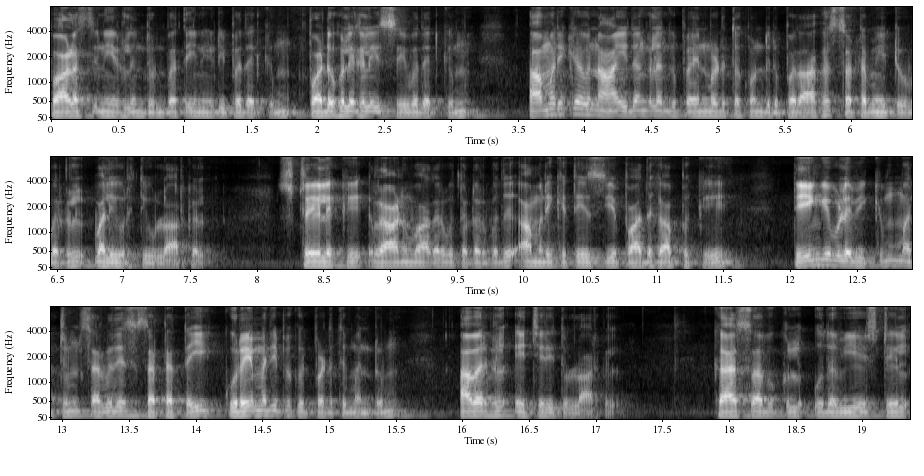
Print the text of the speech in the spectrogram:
பாலஸ்தீனியர்களின் துன்பத்தை நீடிப்பதற்கும் படுகொலைகளை செய்வதற்கும் அமெரிக்காவின் ஆயுதங்கள் அங்கு பயன்படுத்திக் கொண்டிருப்பதாக சட்டமேற்றுவர்கள் வலியுறுத்தியுள்ளார்கள். ஸ்ட்ரேலுக்கு இராணுவ ஆதரவு தொடர்வது அமெரிக்க தேசிய பாதுகாப்புக்கு தீங்கு விளைவிக்கும் மற்றும் சர்வதேச சட்டத்தை குறைமதிப்புக்குட்படுத்தும் என்றும் அவர்கள் எச்சரித்துள்ளார்கள். காசாவுக்குள் உதவியை ஸ்டேல்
